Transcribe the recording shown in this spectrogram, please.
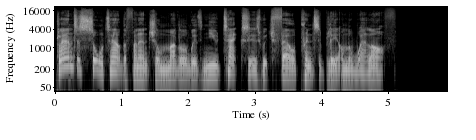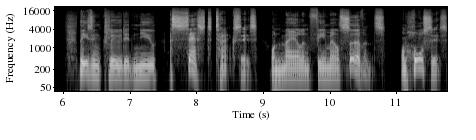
planned to sort out the financial muddle with new taxes which fell principally on the well off. These included new assessed taxes on male and female servants, on horses,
